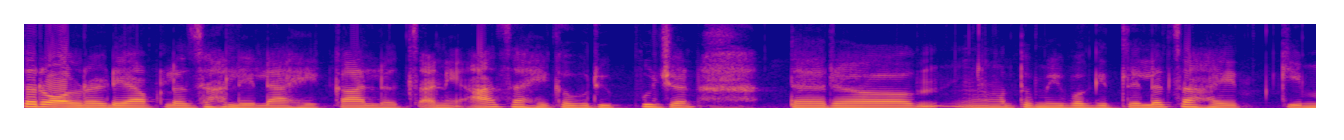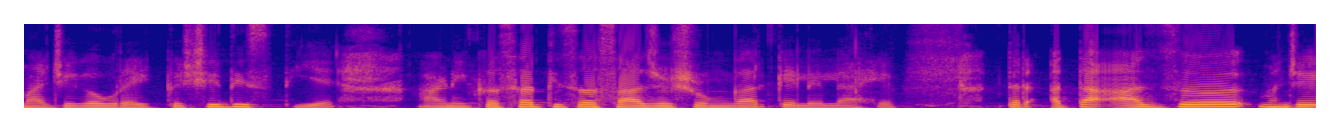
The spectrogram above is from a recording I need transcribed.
तर ऑलरेडी आपलं झालेलं आहे कालच आणि आज आहे गौरी पूजन. तर तुम्ही बघितलेलंच आहेत की माझी गौराई कशी दिसतीये आणि कसा तिचा साजशृंगार केलेला आहे. तर आता आज म्हणजे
